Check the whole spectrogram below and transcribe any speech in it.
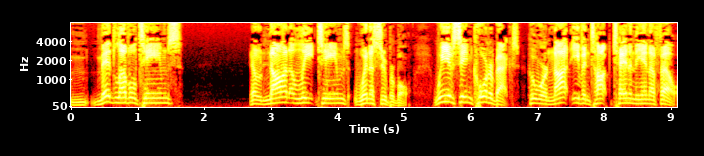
mid level teams, you know, non elite teams win a Super Bowl. We have seen quarterbacks who were not even top 10 in the NFL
